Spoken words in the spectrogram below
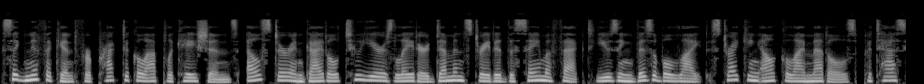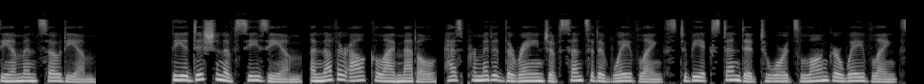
Significant for practical applications, Elster and Geitel two years later demonstrated the same effect using visible light striking alkali metals potassium and sodium. The addition of cesium, another alkali metal, has permitted the range of sensitive wavelengths to be extended towards longer wavelengths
